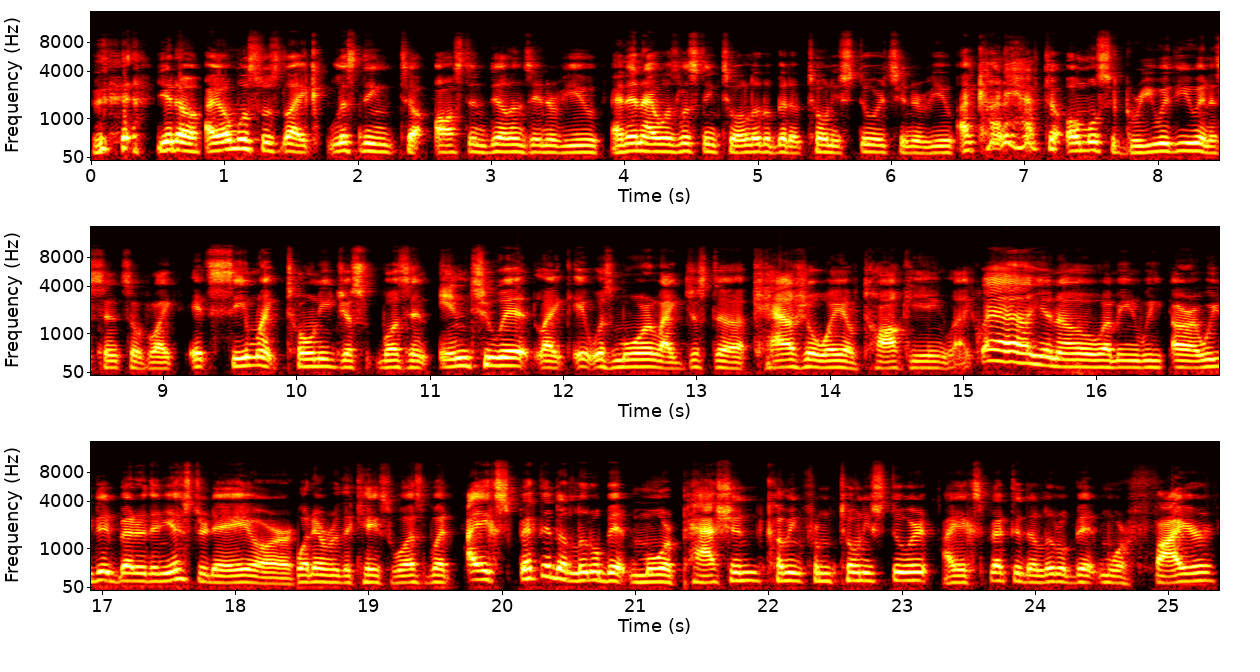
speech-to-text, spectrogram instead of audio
you know, I almost was like listening to Austin Dillon's interview and then I was listening to a little bit of Tony Stewart's interview. I kind of have to almost agree with you in a sense of like, it seemed like Tony just wasn't into it. Like, it was more like just a casual way of talking, like, well, you know, I mean, we, or we did better than yesterday or whatever the case was. But I expected a little bit more passion coming from Tony Stewart. I expected a little bit more fire.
